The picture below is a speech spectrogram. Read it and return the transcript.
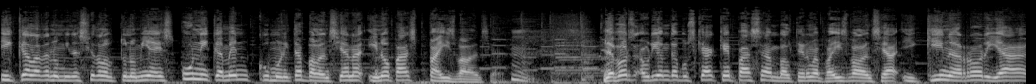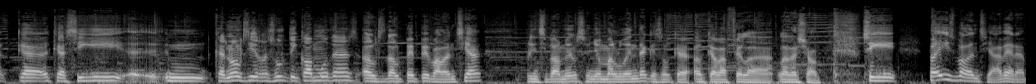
i que la denominació de l'autonomia és únicament comunitat valenciana i no pas país valencià. Mm. Llavors, hauríem de buscar què passa amb el terme País Valencià i quin error hi ha que, que sigui... Eh, que no els hi resulti còmodes els del PP valencià, principalment el senyor Maluenda, que és el que, el que va fer la, la d'això. O sigui, País Valencià, a veure,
